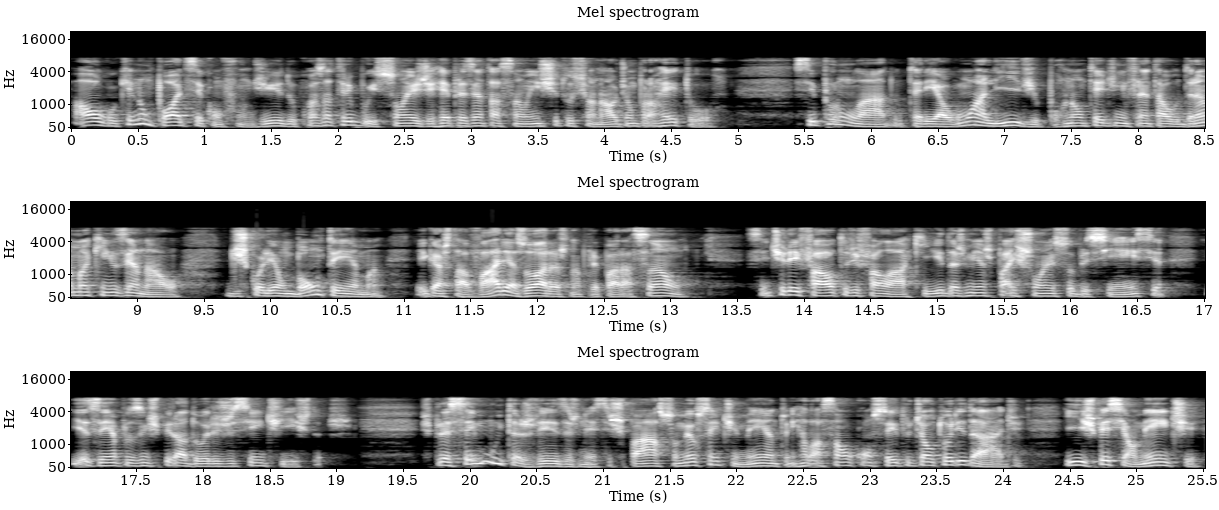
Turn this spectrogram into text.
algo que não pode ser confundido com as atribuições de representação institucional de um pró-reitor. Se, por um lado, teria algum alívio por não ter de enfrentar o drama quinzenal de escolher um bom tema e gastar várias horas na preparação, sentirei falta de falar aqui das minhas paixões sobre ciência e exemplos inspiradores de cientistas. Expressei muitas vezes nesse espaço o meu sentimento em relação ao conceito de autoridade e, especialmente,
